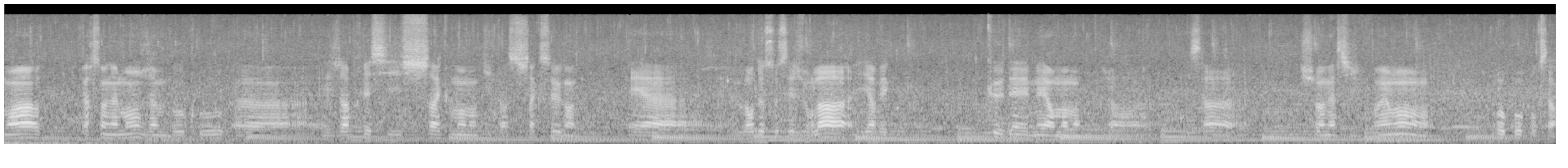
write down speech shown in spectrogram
Moi, personnellement, j'aime beaucoup j'apprécie chaque moment qui passe, chaque seconde. Et euh, lors de ce séjour-là, il n'y avait que des meilleurs moments. et ça, je remercie vraiment Popo pour ça.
